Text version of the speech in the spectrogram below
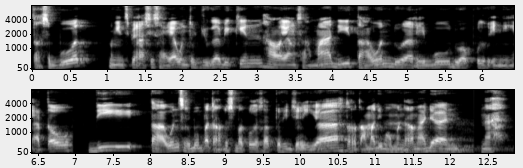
tersebut menginspirasi saya untuk juga bikin hal yang sama di tahun 2020 ini atau di tahun 1441 Hijriah terutama di momen Ramadan. Nah,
